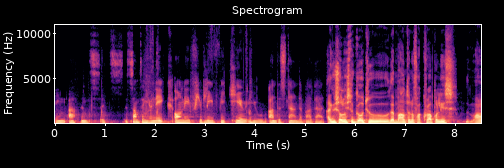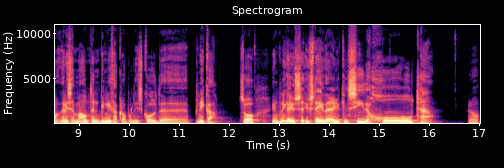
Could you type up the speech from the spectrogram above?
in Athens. It's, it's something unique. Only if you live here, you understand about that. I used always to go to the mountain of Acropolis. There is a mountain beneath Acropolis called uh, Pnika. So in Pnika, you, you stay there, you can see the whole town, you know.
